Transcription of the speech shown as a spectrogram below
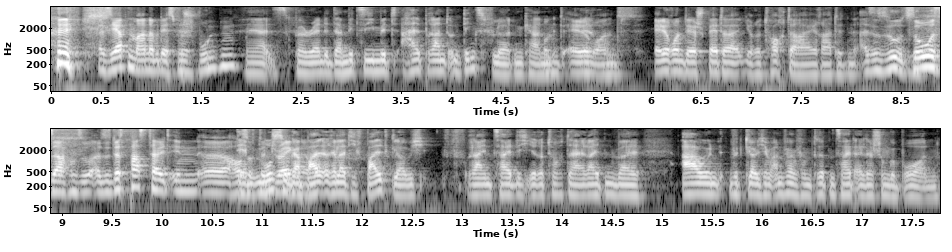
also sie hat einen Mann, aber der ist verschwunden Ja, ist super random, damit sie mit Halbrand und Dings flirten kann. und Elrond. Elrond, der später ihre Tochter heiratet. Also so, so Sachen, so. Also das passt halt in äh, House Der of the muss Dragon. sogar bald, relativ bald, glaube ich, rein zeitlich ihre Tochter heiraten, weil Arwen wird, glaube ich, am Anfang vom dritten Zeitalter schon geboren.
